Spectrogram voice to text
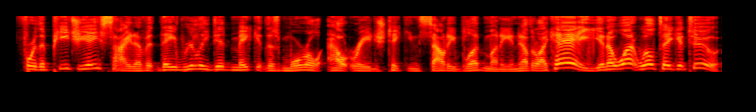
for the PGA side of it, they really did make it this moral outrage taking Saudi blood money. And now they're like, hey, you know what? We'll take it too.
